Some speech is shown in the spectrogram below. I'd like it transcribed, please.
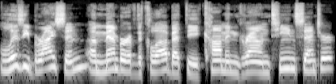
Lizzie Bryson, a member of the club at the Common Ground Teen Center,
